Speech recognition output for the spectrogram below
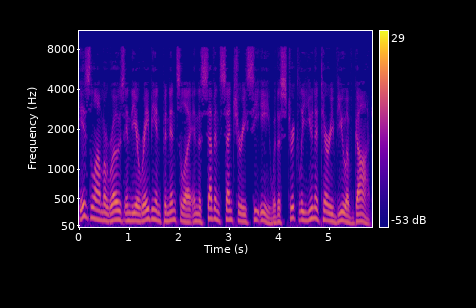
Islam arose in the Arabian Peninsula in the 7th century CE with a strictly unitary view of God.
